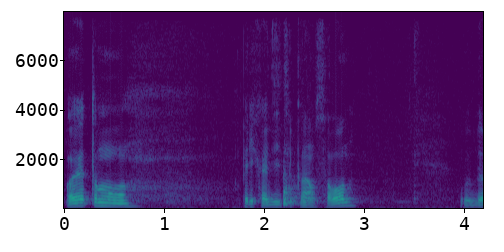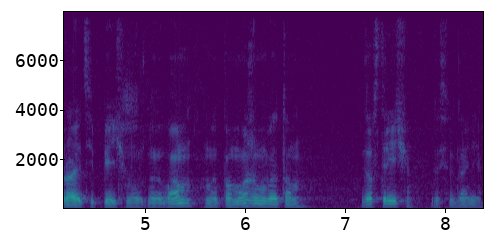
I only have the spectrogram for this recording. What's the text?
Поэтому приходите к нам в салон, выбирайте печь нужную вам, мы поможем в этом. До встречи, до свидания.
